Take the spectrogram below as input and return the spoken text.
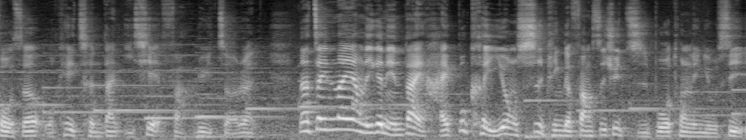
否则我可以承担一切法律责任。”那在那样的一个年代，还不可以用视频的方式去直播通灵游戏，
